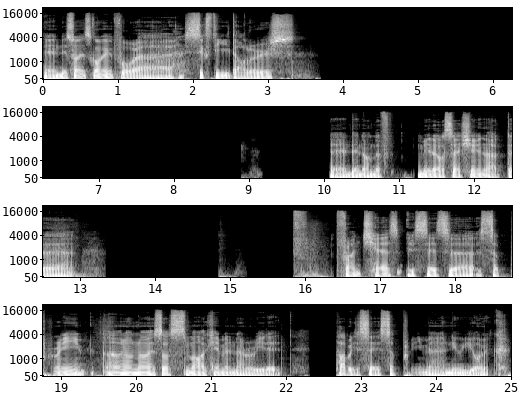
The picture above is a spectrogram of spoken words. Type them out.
Then this one is going for uh, $60. And then on the middle section at the front chest, it says uh, Supreme. I don't know, it's so small, I can't even read it. Probably says Supreme uh, New York.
